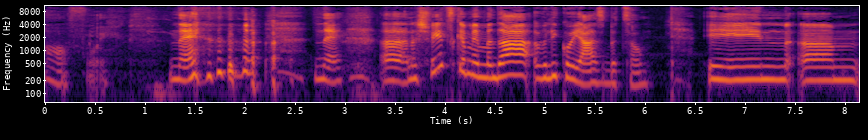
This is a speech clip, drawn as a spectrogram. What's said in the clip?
Oh, fuj. Ne. ne. Uh, na švedskem je menda veliko jazbecev. In um,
